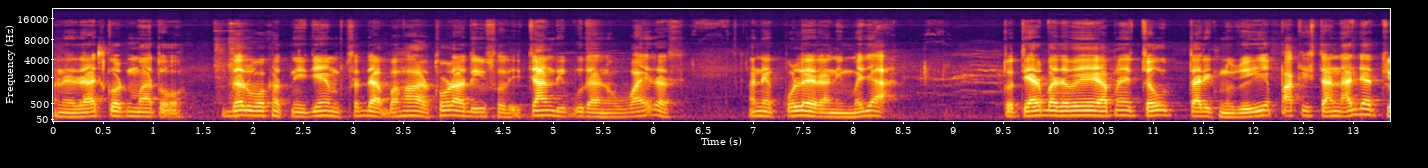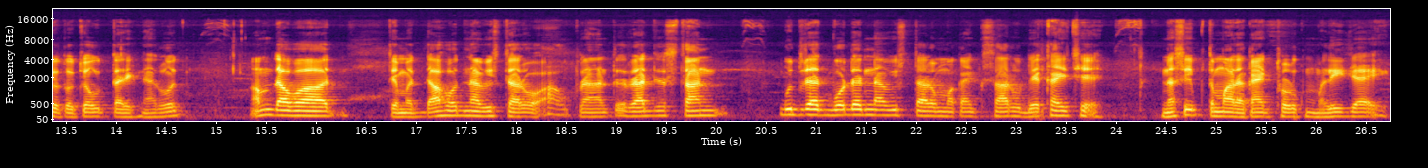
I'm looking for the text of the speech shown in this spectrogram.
અને રાજકોટમાં તો દર વખતની જેમ સદા બહાર થોડા દિવસોથી ચાંદીપુરાનો વાયરસ અને કોલેરાની મજા. તો ત્યારબાદ હવે આપણે ચૌદ તારીખનું જોઈએ. પાકિસ્તાન આઝાદ થયો તો ચૌદ તારીખના રોજ અમદાવાદ તેમજ દાહોદના વિસ્તારો, આ ઉપરાંત રાજસ્થાન, ગુજરાત બોર્ડરના વિસ્તારોમાં કંઈક સારું દેખાય છે. નસીબ તમારા કાંઈક થોડુંક મળી જાય.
